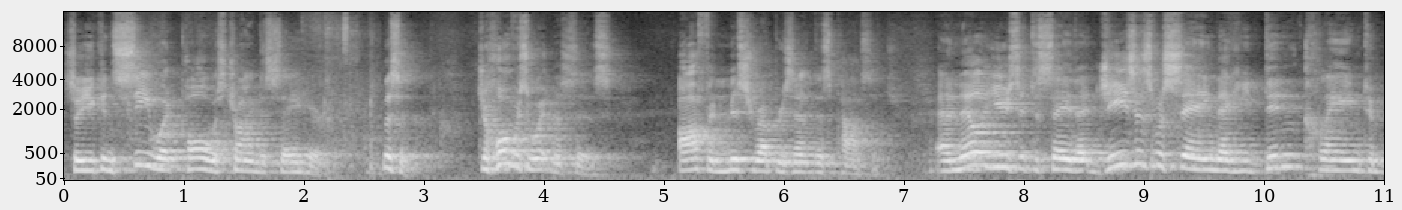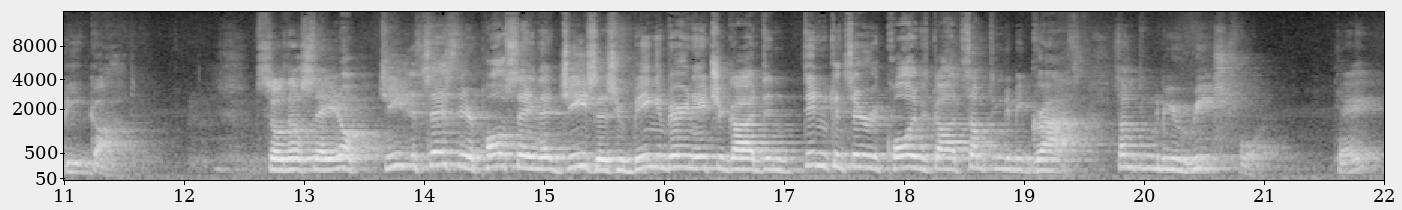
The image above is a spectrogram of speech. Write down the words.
So you can see what Paul was trying to say here. Listen, Jehovah's Witnesses often misrepresent this passage. And they'll use it to say that Jesus was saying that he didn't claim to be God. So they'll say, you know, it says there, Paul's saying that Jesus, who being in very nature God, didn't, didn't consider equality with God something to be grasped, something to be reached for. Okay?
